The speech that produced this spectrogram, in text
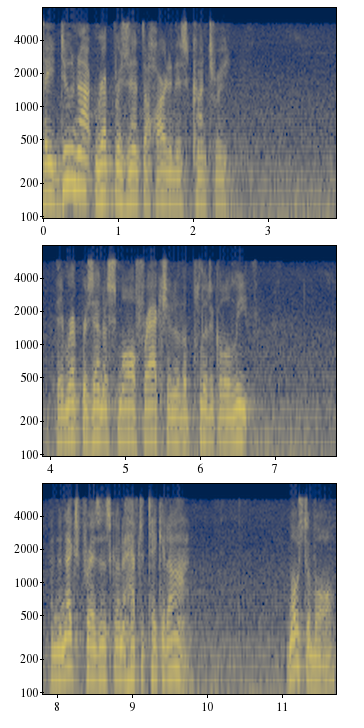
They do not represent the heart of this country. They represent a small fraction of the political elite. And the next president is going to have to take it on. Most of all,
